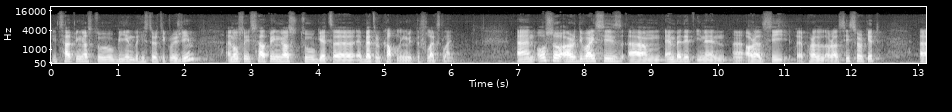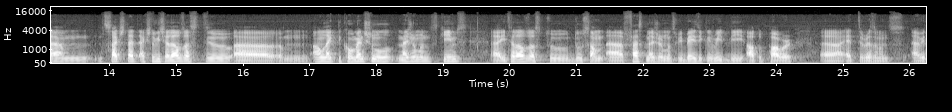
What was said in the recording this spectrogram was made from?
it's helping us to be in the hysteretic regime, and also it's helping us to get a, a better coupling with the flux line. And also our device is um, embedded in an RLC, parallel RLC circuit, um, such that actually which allows us to, uh, um, unlike the conventional measurement schemes, uh, it allows us to do some uh, fast measurements. We basically read the output power uh, at the resonance uh, with,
